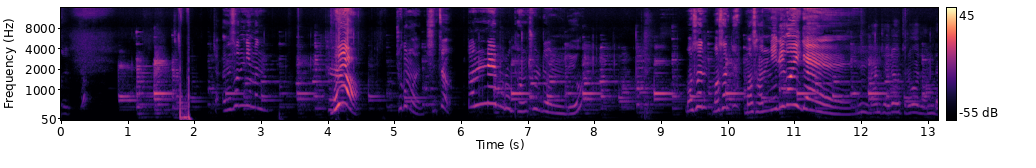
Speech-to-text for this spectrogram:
속아줬지? 자, 은서님은 뭐야? 잠깐만, 진짜 딴 랩으로 방출되었는데요? 무슨 무슨 무슨 일이고 이게? 응, 난 제대로 들어가줬는데.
